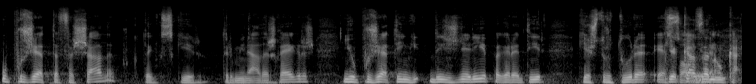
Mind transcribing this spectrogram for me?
O projeto da fachada, porque tem que seguir determinadas regras, e o projeto de engenharia para garantir que a estrutura é que sólida. Que a casa não cai.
